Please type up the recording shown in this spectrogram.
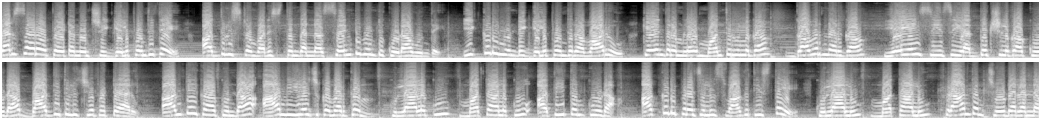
నర్సారావుపేట నుంచి గెలుపొందితే అదృష్టం వరిస్తుందన్న సెంటిమెంట్ కూడా ఉంది. ఇక్కడి నుండి గెలుపొందిన వారు కేంద్రంలో మంత్రులుగా గవర్నర్గా ఏఐసిసి అధ్యక్షులుగా కూడా బాధ్యతలు చేపట్టారు. అంతేకాకుండా ఆ నియోజకవర్గం కులాలకు మతాలకు అతీతం కూడా. అక్కడి ప్రజలు స్వాగతిస్తే కులాలు మతాలు ప్రాంతం చూడరన్న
